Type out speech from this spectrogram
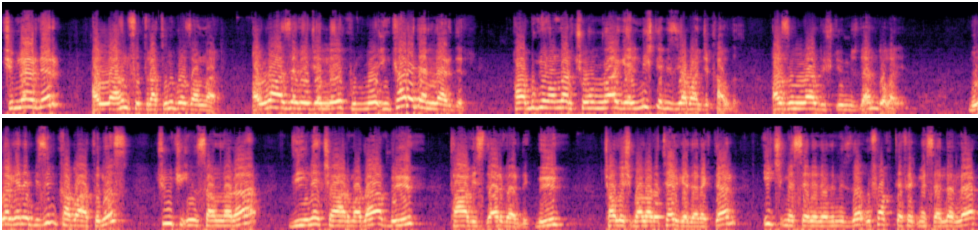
kimlerdir? Allah'ın fıtratını bozanlar. Allah Azze ve Celle'ye kulluğu inkar edenlerdir. Ha bugün onlar çoğunluğa gelmiş de biz yabancı kaldık. Azınlığa düştüğümüzden dolayı. Bu da gene bizim kabahatimiz. Çünkü insanlara dine çağırmada büyük tavizler verdik. Büyük çalışmaları terk ederekten iç meselelerimizde ufak tefek meselelerle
